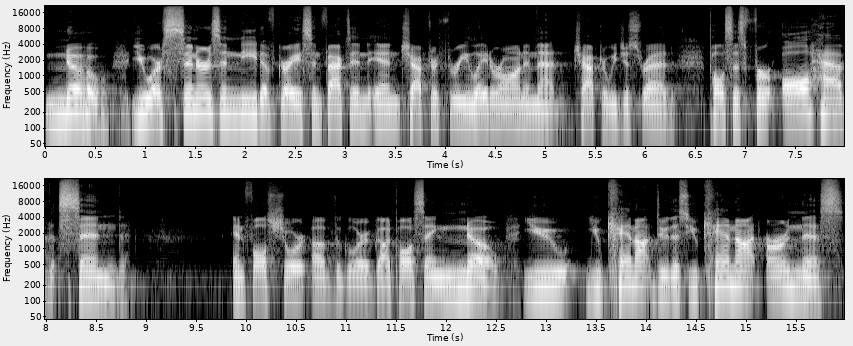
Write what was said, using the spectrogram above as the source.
no, you are sinners in need of grace. In fact, in, in chapter 3, later on in that chapter we just read, Paul says, For all have sinned and fall short of the glory of God. Paul is saying, No, you, you cannot do this. You cannot earn this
